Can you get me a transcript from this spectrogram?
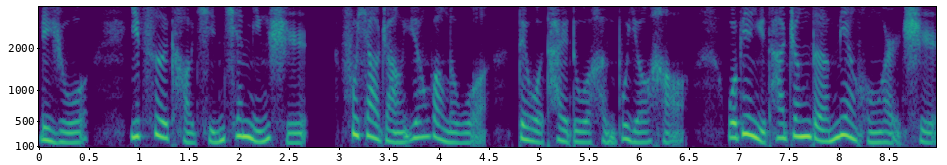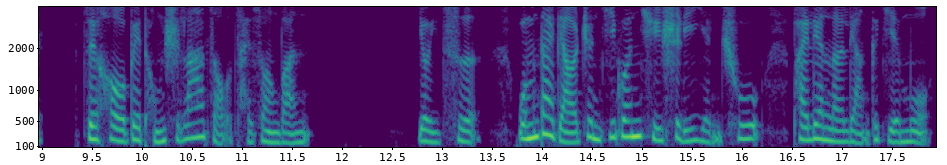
例如，一次考勤签名时，副校长冤枉了我，对我态度很不友好，我便与他争得面红耳赤，最后被同事拉走才算完。有一次，我们代表镇机关去市里演出，排练了两个节目，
